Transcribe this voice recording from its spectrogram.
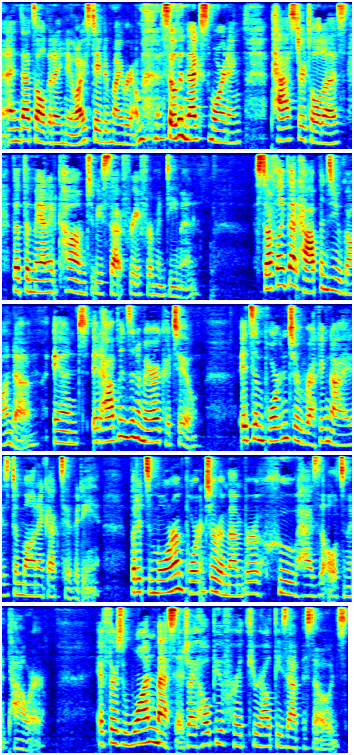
and that's all that I knew. I stayed in my room. so the next morning, Pastor told us that the man had come to be set free from a demon. Stuff like that happens in Uganda, and it happens in America too. It's important to recognize demonic activity, but it's more important to remember who has the ultimate power. If there's one message I hope you've heard throughout these episodes,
